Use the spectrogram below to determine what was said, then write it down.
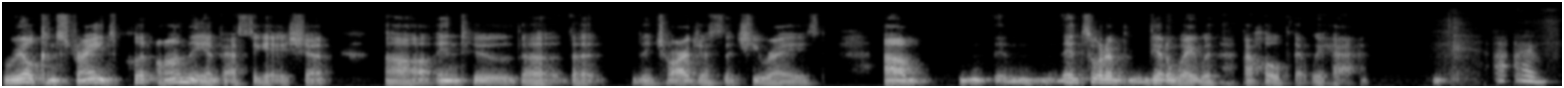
real constraints put on the investigation uh, into the, the, the charges that she raised. Um, it sort of did away with the hope that we had. I've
